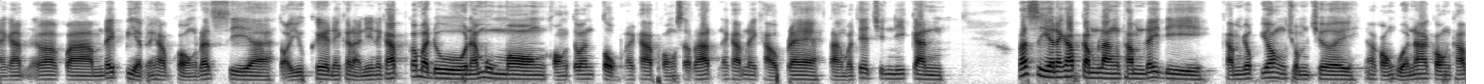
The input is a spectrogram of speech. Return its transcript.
นะครับแล้วก็ความได้เปรียบนะครับของรัสเซียต่อยูเครนในขณะนี้นะครับ ก็มาดูนะมุมมองของตะวันตกนะครับของสหรัฐนะครับในข่าวแปรต่างประเทศชิ้นนี้กัน รัสเซียนะครับกำลังทำได้ดีคำยกย่องชมเชยนะของหัวหน้ากองทัพ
